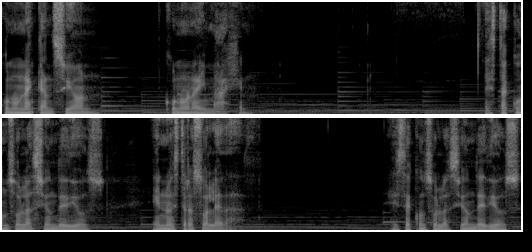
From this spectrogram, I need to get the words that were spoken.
con una canción, con una imagen. Esta consolación de Dios en nuestra soledad. Esta consolación de Dios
